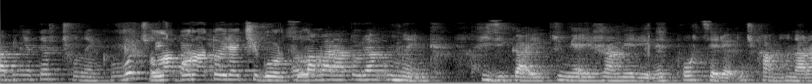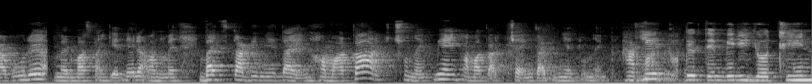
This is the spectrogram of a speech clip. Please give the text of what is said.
Կաբինետներ չունենք, ոչ լաբորատորիա չի գործում։ Լաբորատորիան ունենք ֆիզիկայի, քիմիայի ժամերին այդ փորձերը ինչքան հնարավոր է մեր մասնագետները անում են, բայց կաբինետային համակարգ չունենք, միայն համակարգչային կաբինետ ունենք։ Երբ դեկտեմբերի 7-ին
